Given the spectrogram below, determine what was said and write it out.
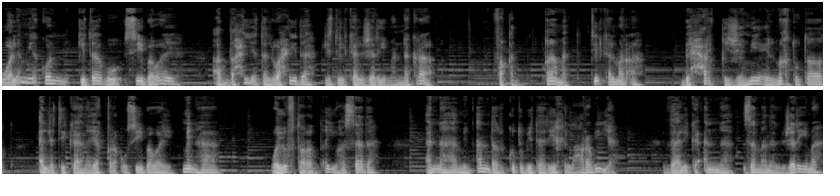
ولم يكن كتاب سيبويه الضحية الوحيدة لتلك الجريمة النكراء. فقد قامت تلك المرأة بحرق جميع المخطوطات التي كان يقرأ سيبويه منها ويفترض أيها السادة أنها من أندر كتب تاريخ العربية. ذلك أن زمن الجريمة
